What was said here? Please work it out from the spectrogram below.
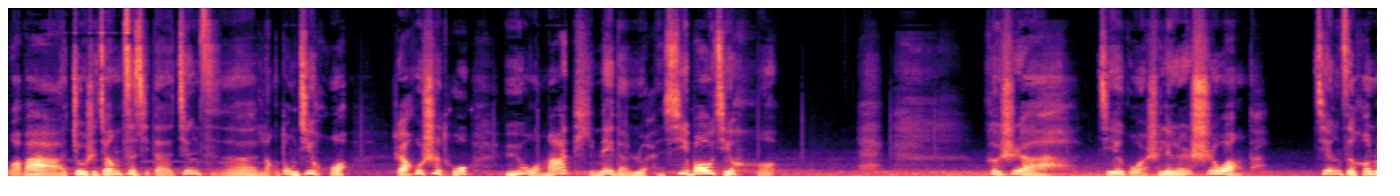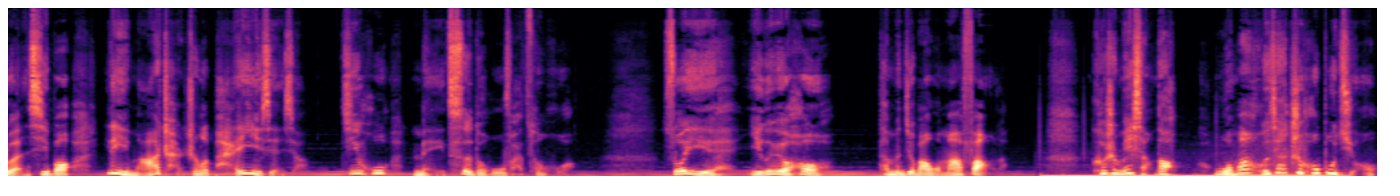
我爸就是将自己的精子冷冻激活，然后试图与我妈体内的卵细胞结合。可是啊，结果是令人失望的，精子和卵细胞立马产生了排异现象。几乎每次都无法存活，所以一个月后，他们就把我妈放了。可是没想到，我妈回家之后不久，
